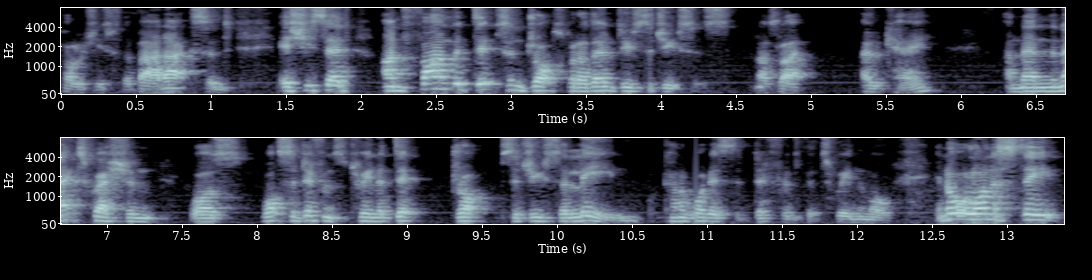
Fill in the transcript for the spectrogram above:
Apologies for the bad accent. Is she said, I'm fine with dips and drops, but I don't do seducers. And I was like, okay. And then the next question was, what's the difference between a dip, drop, seducer, lean? Kind of what is the difference between them all? In all honesty,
